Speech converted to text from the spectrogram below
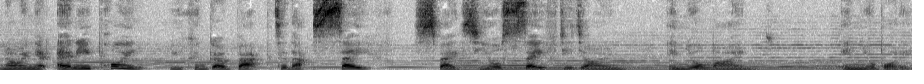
Knowing at any point you can go back to that safe space, your safety zone in your mind, in your body.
